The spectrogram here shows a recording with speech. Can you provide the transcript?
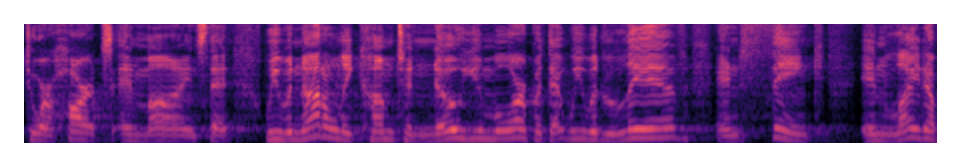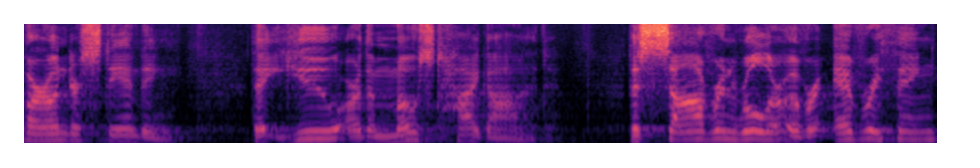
to our hearts and minds, that we would not only come to know you more, but that we would live and think in light of our understanding that you are the Most High God, the sovereign ruler over everything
